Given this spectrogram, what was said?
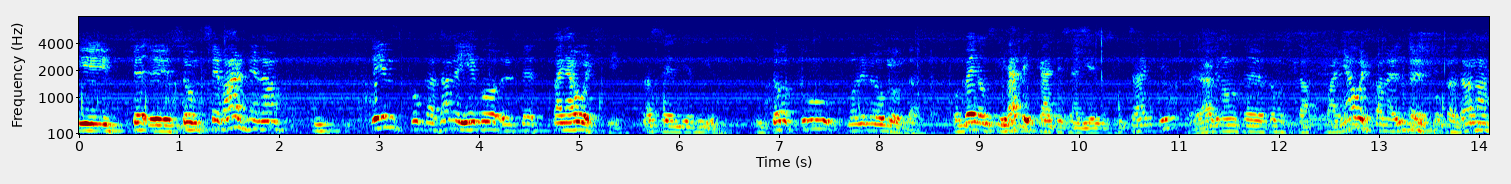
i prze, są przeważnie nam w tym pokazane Jego te wspaniałości. Das sehen wir hier. I to tu możemy oglądać. Und wenn uns die Herrlichkeit des Herrn Jesus gezeigt wird, ta wspaniałość Pana Jezusa jest pokazana,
